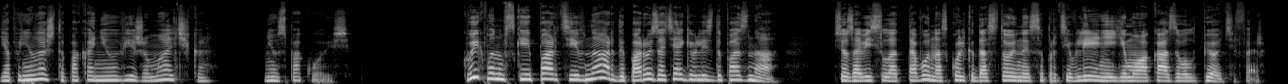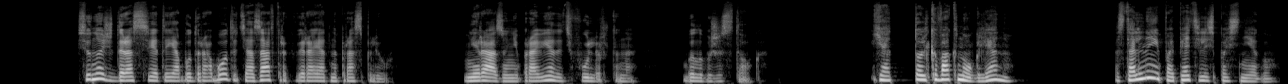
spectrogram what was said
Я поняла, что пока не увижу мальчика, не успокоюсь. Квикмановские партии в нарды порой затягивались допоздна. Все зависело от того, насколько достойное сопротивление ему оказывал Пётифер. Всю ночь до рассвета я буду работать, а завтрак, вероятно, просплю. Ни разу не проведать Фуллертона было бы жестоко. Я только в окно гляну. Остальные попятились по снегу.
